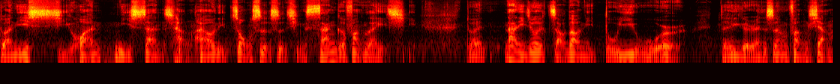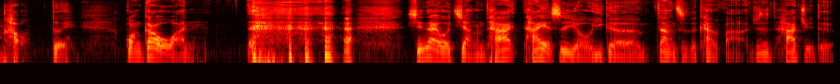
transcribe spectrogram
对，你喜欢、你擅长，还有你重视的事情，三个放在一起，对，那你就会找到你独一无二的一个人生方向。好，对，广告完，现在我讲他，他也是有一个这样子的看法，就是他觉得，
